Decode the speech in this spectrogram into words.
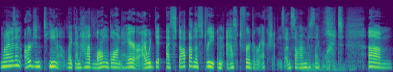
when I was in Argentina, like and had long blonde hair, I would get I stopped on the street and asked for directions, and so I'm just like, what? Um,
